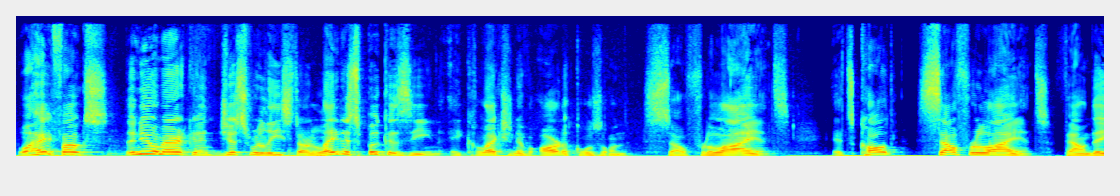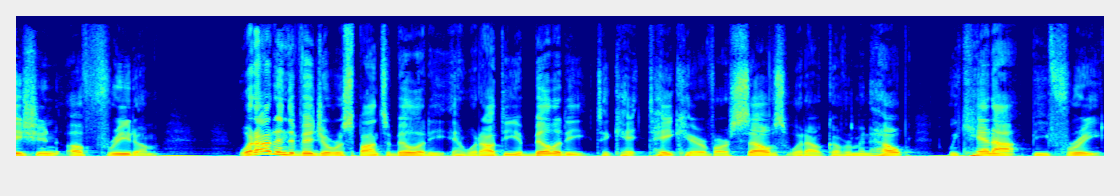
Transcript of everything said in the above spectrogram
Well, hey, folks, the New American just released our latest bookazine, a collection of articles on self reliance. It's called Self Reliance Foundation of Freedom. Without individual responsibility and without the ability to take care of ourselves without government help, we cannot be free.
